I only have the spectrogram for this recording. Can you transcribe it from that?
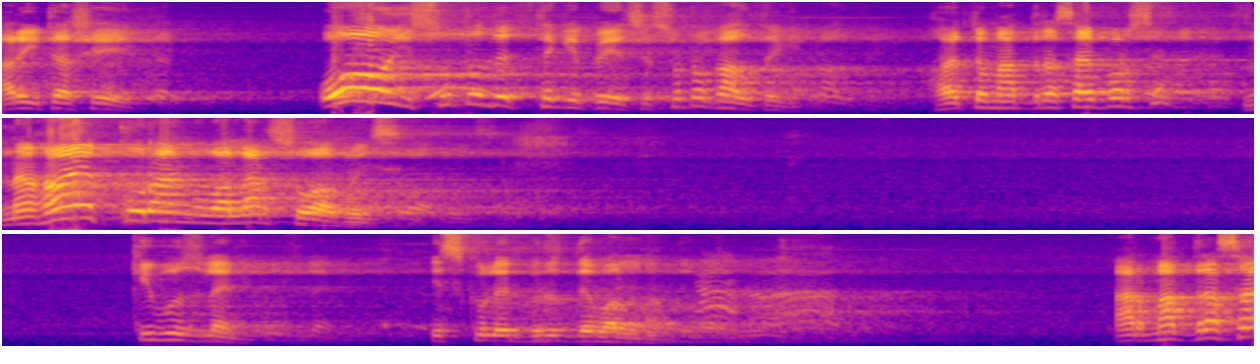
আর এটা সে ওই ছোটদের থেকে পেয়েছে ছোট কাল থেকে। হয়তো মাদ্রাসায় পড়ছে, না হয় কোরআনওয়ালার সোয়াব হয়েছে কি বুঝলেন? স্কুলের বিরুদ্ধে বললাম। আর মাদ্রাসা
